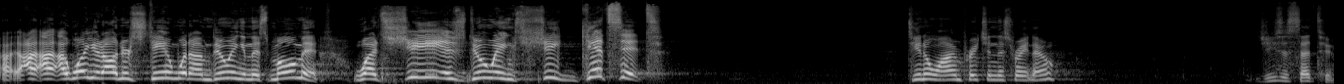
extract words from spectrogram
I, I, I, want you to understand what I'm doing in this moment. What she is doing, she gets it. Do you know why I'm preaching this right now? Jesus said to.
